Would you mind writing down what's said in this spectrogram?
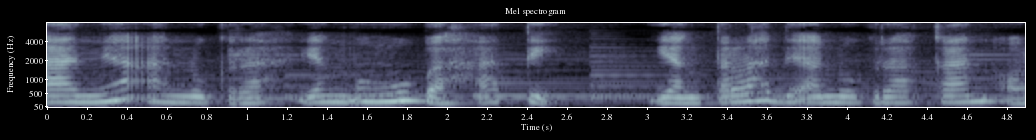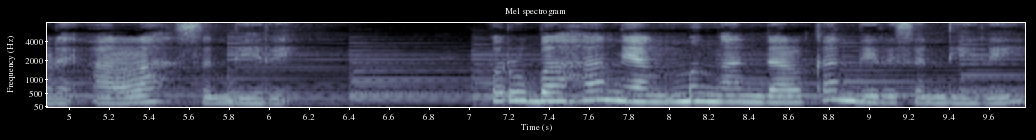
hanya anugerah yang mengubah hati yang telah dianugerahkan oleh Allah sendiri. Perubahan yang mengandalkan diri sendiri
